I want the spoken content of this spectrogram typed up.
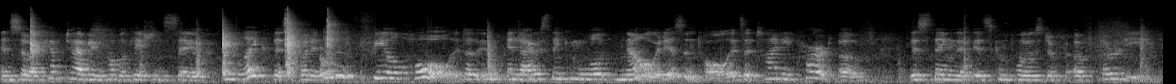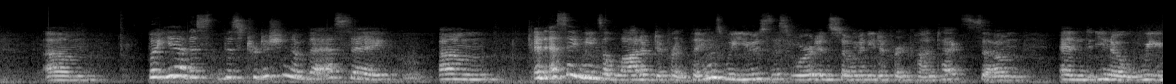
And so I kept having publications say, "We like this, but it doesn't feel whole." It doesn't, and I was thinking, well, no, it isn't whole. It's a tiny part of this thing that is composed of, of 30. Um, but yeah, this, this tradition of the essay, um, an essay means a lot of different things. We use this word in so many different contexts. Um, and you know, we,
